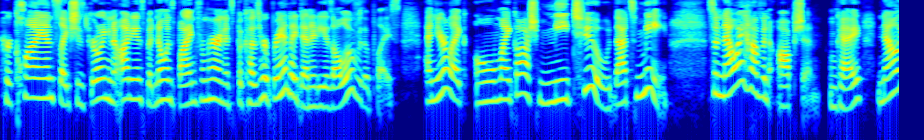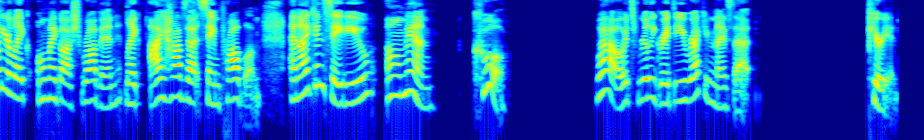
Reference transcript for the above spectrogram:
Her clients, like she's growing an audience, but no one's buying from her. And it's because her brand identity is all over the place. And you're like, oh my gosh, me too. That's me. So now I have an option. Okay. Now you're like, oh my gosh, Robin, like I have that same problem. And I can say to you, oh man, cool. Wow, it's really great that you recognize that. Period.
